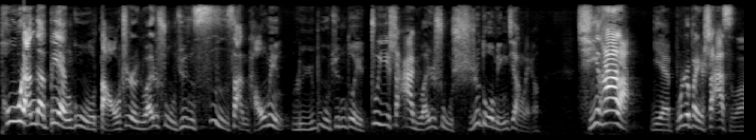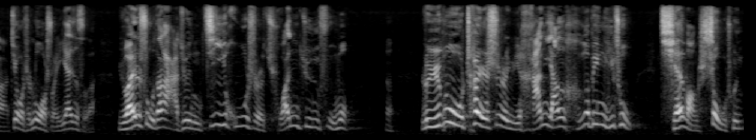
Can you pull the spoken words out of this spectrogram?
突然的变故导致袁术军四散逃命，吕布军队追杀袁术十多名将领，其他的也不是被杀死，就是落水淹死。袁术的大军几乎是全军覆没，吕布趁势与韩阳合兵一处，前往寿春，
